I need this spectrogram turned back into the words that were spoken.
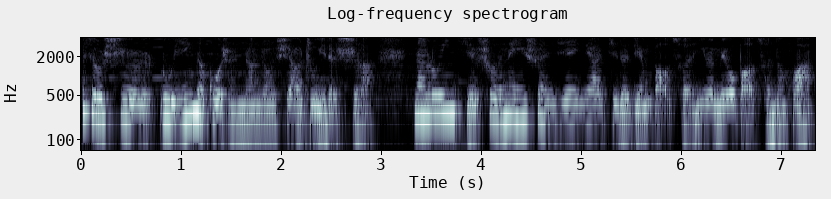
这就是录音的过程当中需要注意的事了。那录音结束的那一瞬间，一定要记得点保存，因为没有保存的话，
